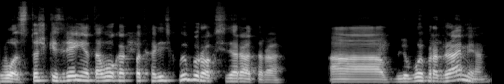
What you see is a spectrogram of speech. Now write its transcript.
Вот, с точки зрения того, как подходить к выбору акселератора, а, в любой программе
